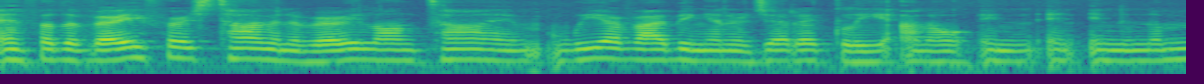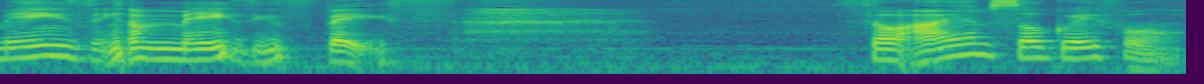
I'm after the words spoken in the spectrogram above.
and for the very first time in a very long time, we are vibing energetically on a, in, in, in an amazing, amazing space. So I am so grateful.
